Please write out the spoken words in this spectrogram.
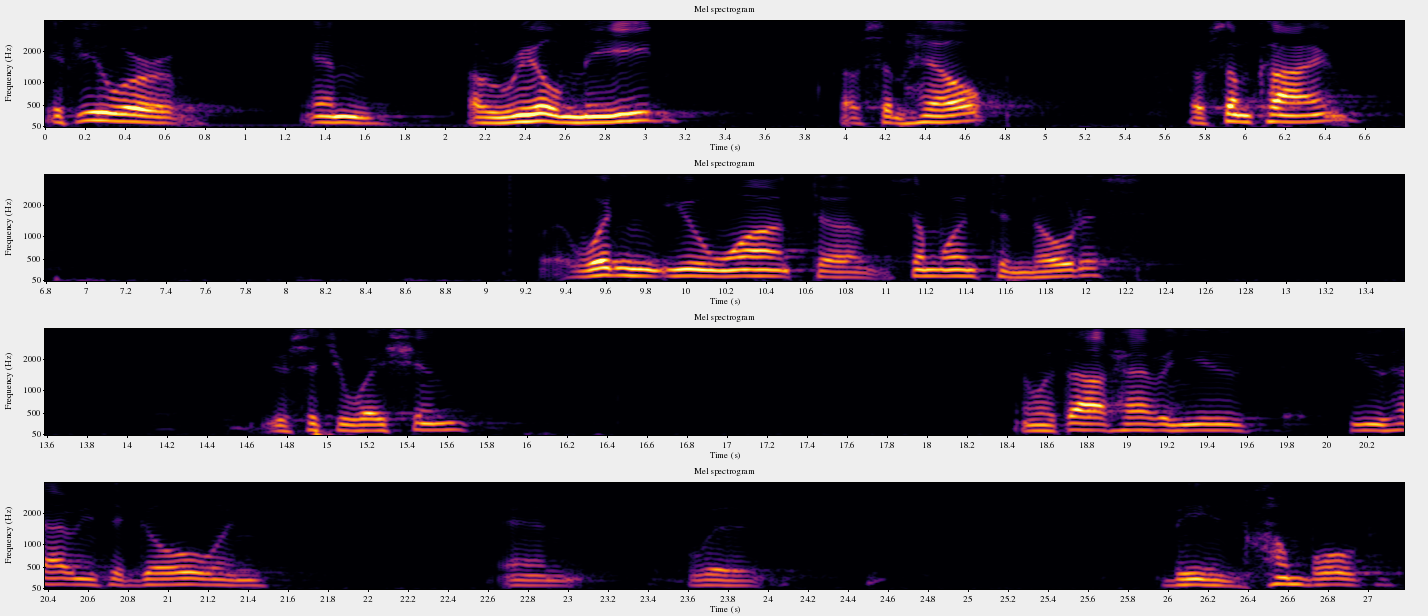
If you were in a real need, of some help of some kind? Wouldn't you want uh, someone to notice your situation? And without having you, you having to go and, and with being humbled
